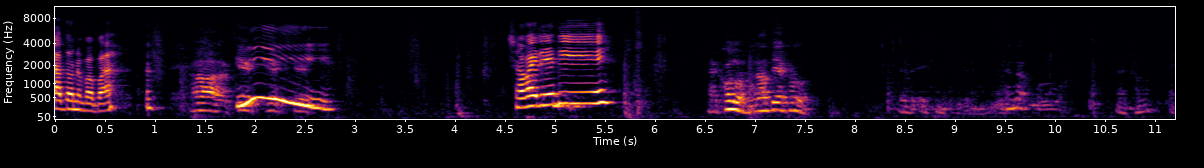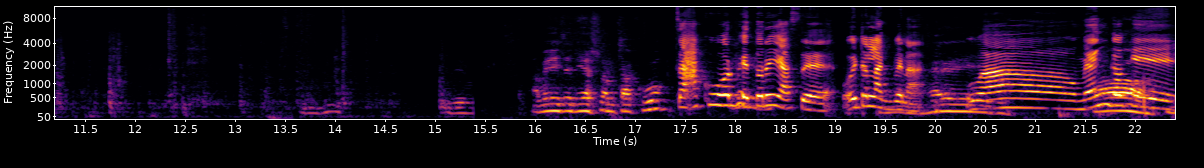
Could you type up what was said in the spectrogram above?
রাধনে বাবা। হ্যাঁ সবাই রেডি হ্যাঁ না দিয়ে এখান হ্যাঁ। আমি এই যে নিয়ে আসলাম চাকু। চাকু ওর ভেতরেই আছে ওইটা লাগবে না. Wow mango cake.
